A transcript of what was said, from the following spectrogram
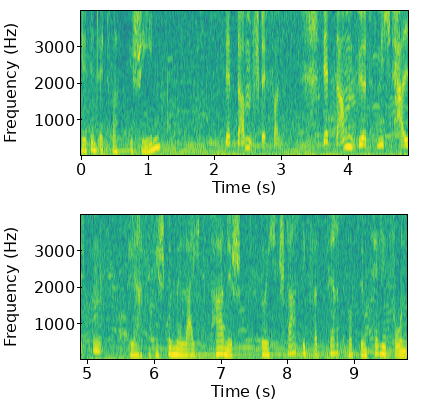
irgendetwas geschehen? Der Damm, Stefan. Der Damm wird nicht halten, plärrte die Stimme leicht panisch, durch Statik verzerrt aus dem Telefon.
